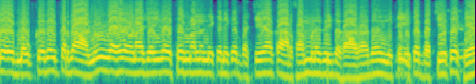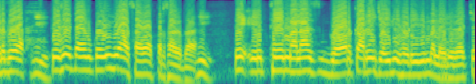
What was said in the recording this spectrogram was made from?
ਤੇ ਮੌਕੇ ਤੇ ਪ੍ਰਧਾਨ ਨੂੰ ਵੀ ਵੈਸੇ ਆਉਣਾ ਚਾਹੀਦਾ ਇੱਥੇ ਮੰਨ ਲਓ ਨਿੱਕੇ ਨਿੱਕੇ ਬੱਚੇ ਆ ਘਰ ਸਾਹਮਣੇ ਤੁਸੀਂ ਦਿਖਾ ਸਕਦੇ ਹੋ ਨਿੱਕੇ। ਨਿੱਕੇ ਬੱਚੇ ਇੱਥੇ ਖੇਡਦੇ ਆ ਜੀ। ਕਿਸੇ ਟਾਈਮ ਕੋਈ ਵੀ ਹਾਦਸਾ ਵਾਪਰ ਸਕਦਾ ਜੀ ਤੇ ਇੱਥੇ ਮੰਨ ਲਾ ਗੌਰ ਕਰਨੀ ਚਾਹੀਦੀ ਥੋੜੀ ਜਿਹੀ ਮਹੱਲੇ ਦੇ ਵਿੱਚ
